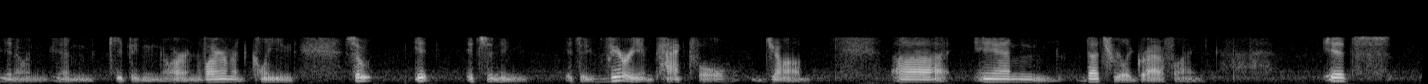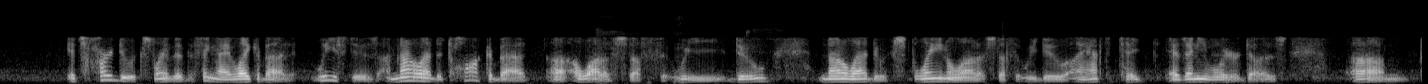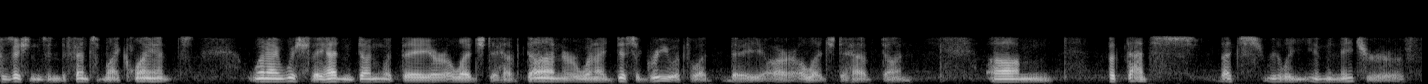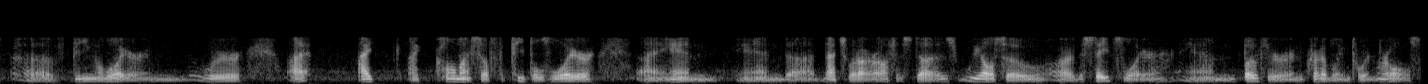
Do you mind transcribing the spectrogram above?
you know, in, in, keeping our environment clean. So it it's an it's a very impactful job, uh, and that's really gratifying. It's it's hard to explain. That the thing I like about it least is I'm not allowed to talk about uh, a lot of stuff that we do. Not allowed to explain a lot of stuff that we do. I have to take, as any lawyer does, um, positions in defense of my clients when I wish they hadn't done what they are alleged to have done, or when I disagree with what they are alleged to have done. Um, but that's that's really in the nature of of being a lawyer, and we're I I I call myself the people's lawyer, uh, and and uh, that's what our office does. We also are the state's lawyer, and both are incredibly important roles.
